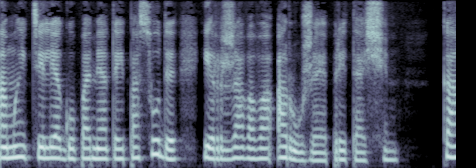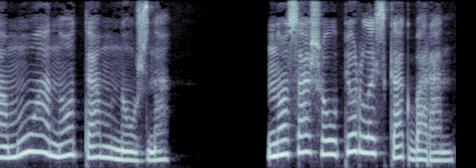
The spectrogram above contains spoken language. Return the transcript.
а мы телегу помятой посуды и ржавого оружия притащим. Кому оно там нужно? Но Саша уперлась, как баран.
